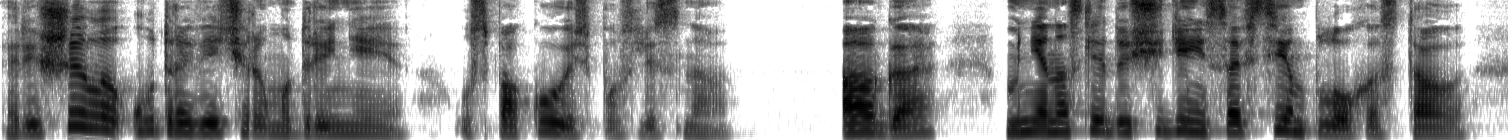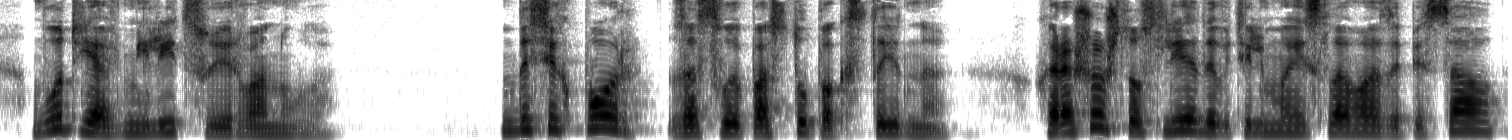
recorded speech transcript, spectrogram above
Решила утро вечера мудренее, успокоюсь после сна. Ага, мне на следующий день совсем плохо стало. Вот я в милицию и рванула. До сих пор за свой поступок стыдно. Хорошо, что следователь мои слова записал,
